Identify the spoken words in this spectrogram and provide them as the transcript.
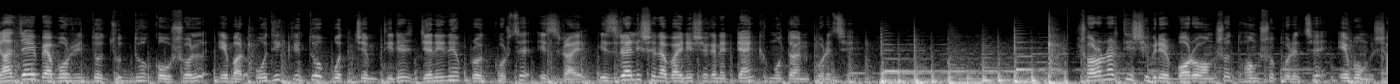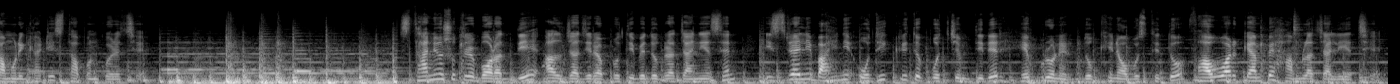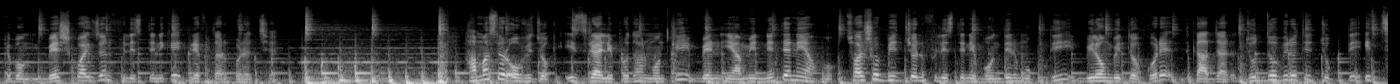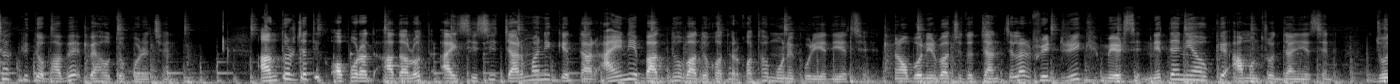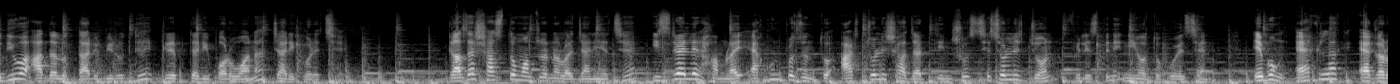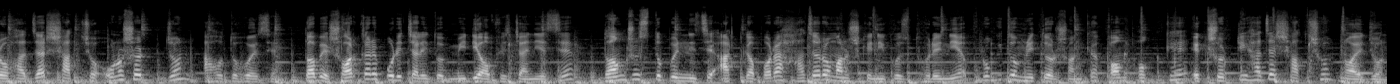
গাজায় ব্যবহৃত যুদ্ধ কৌশল এবার অধিকৃত পশ্চিম তীরের জেনিনে প্রয়োগ করছে ইসরায়েল। ইসরায়েলি সেনাবাহিনী সেখানে ট্যাঙ্ক মোতায়েন করেছে। শরণার্থী শিবিরের বড় অংশ ধ্বংস করেছে এবং সামরিক ঘাঁটি স্থাপন করেছে। স্থানীয় সূত্রের বরাত দিয়ে আল জাজিরা প্রতিবেদকরা জানিয়েছেন, ইসরায়েলি বাহিনী অধিকৃত পশ্চিম তীরের হেব্রনের দক্ষিণে অবস্থিত ফাওয়ার ক্যাম্পে হামলা চালিয়েছে এবং বেশ কয়েকজন ফিলিস্তিনিকে গ্রেফতার করেছে। হামাসের অভিযোগ, ইসরায়েলি প্রধানমন্ত্রী বেন ইয়ামিন নেতানিয়াহু ছয়শো বিশ জন ফিলিস্তিনি বন্দির মুক্তি বিলম্বিত করে গাজার যুদ্ধবিরতি চুক্তি ইচ্ছাকৃতভাবে ব্যাহত করেছেন। আন্তর্জাতিক অপরাধ আদালত আইসিসি জার্মানিকে তার আইনে বাধ্যবাধকতার কথা মনে করিয়ে দিয়েছে। নবনির্বাচিত চ্যান্সেলর ফ্রিডরিক মেটস নেতানিয়াহুকে আমন্ত্রণ জানিয়েছেন, যদিও আদালত তার বিরুদ্ধে গ্রেপ্তারি পরোয়ানা জারি করেছে। গাজার স্বাস্থ্য মন্ত্রণালয় জানিয়েছে, ইসরায়েলের হামলায় এখন পর্যন্ত আটচল্লিশ হাজার তিনশো ছেচল্লিশ জন ফিলিস্তিনি নিহত হয়েছেন এবং এক লাখ এগারো হাজার সাতশো উনষাট জন আহত হয়েছেন। তবে সরকারের পরিচালিত মিডিয়া অফিস জানিয়েছে, ধ্বংসস্তূপের নিচে আটকা পড়া হাজারো মানুষকে নিখোঁজ ধরে নিয়ে প্রকৃত মৃতের সংখ্যা কমপক্ষে একষট্টি হাজার সাতশো নয় জন।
